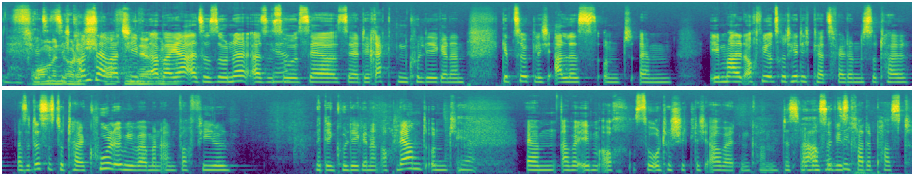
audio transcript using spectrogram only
jetzt nicht oder konservativen, schroffen, ja, aber genau. ja, also so, ne, also Ja. so sehr, sehr direkten Kolleginnen gibt es wirklich alles und ähm, eben halt auch wie unsere Tätigkeitsfelder und das ist total, also das ist total cool irgendwie, weil man einfach viel mit den Kolleginnen auch lernt und ja. ähm, aber eben auch so unterschiedlich arbeiten kann. Das war auch so, wie es gerade passt.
